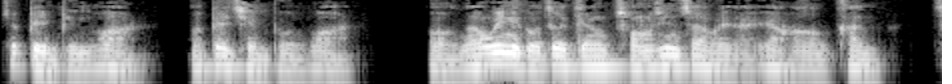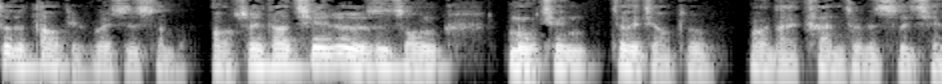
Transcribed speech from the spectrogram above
就扁平化了啊，被浅薄化了哦。那维尼口这个地方重新再回来，要好好看这个到底会是什么哦。所以他切入的是从母亲这个角度哦来看这个事情，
